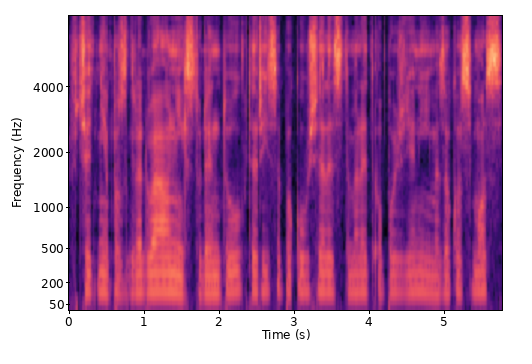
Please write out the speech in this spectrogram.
včetně postgraduálních studentů, kteří se pokoušeli stmelit opožděný mezokosmos,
